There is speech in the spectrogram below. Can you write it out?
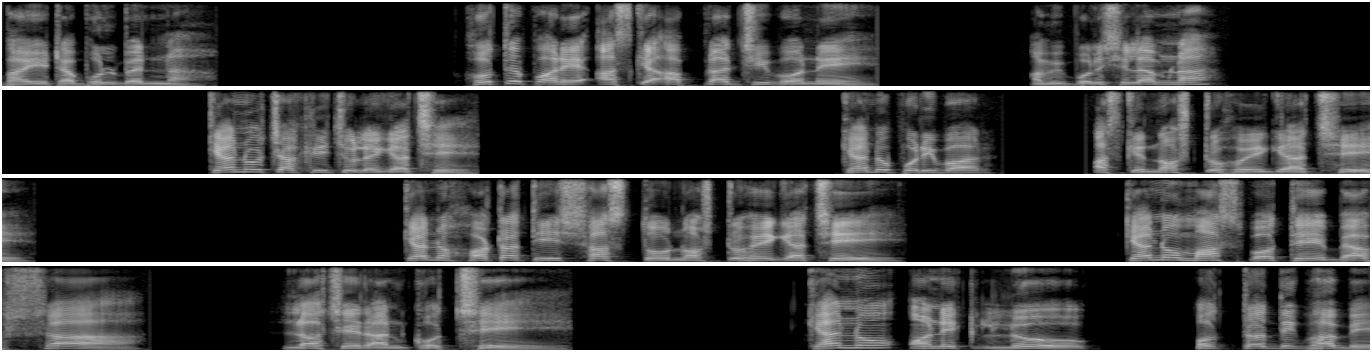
ভাই, এটা ভুলবেন না। হতে পারে আজকে আপনার জীবনে। আমি বলেছিলাম না? কেন চাকরি চলে গেছে? কেন পরিবার আজকে নষ্ট হয়ে গেছে? কেন হঠাৎই স্বাস্থ্য নষ্ট হয়ে গেছে? কেন মাসপথে ব্যবসা লচে রান করছে? কেন অনেক লোক অত্যাধিকভাবে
